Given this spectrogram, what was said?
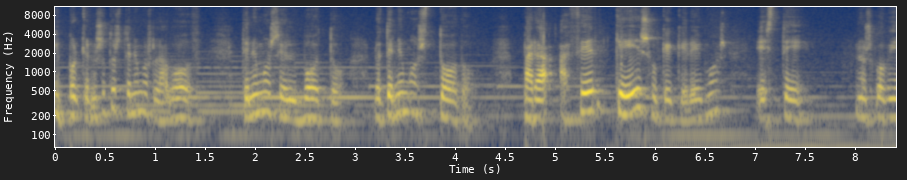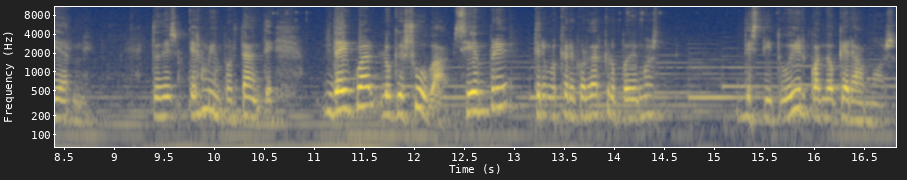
Y porque nosotros tenemos la voz, tenemos el voto, lo tenemos todo para hacer que eso que queremos esté, nos gobierne. Entonces es muy importante da igual lo que suba, siempre tenemos que recordar que lo podemos destituir cuando queramos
